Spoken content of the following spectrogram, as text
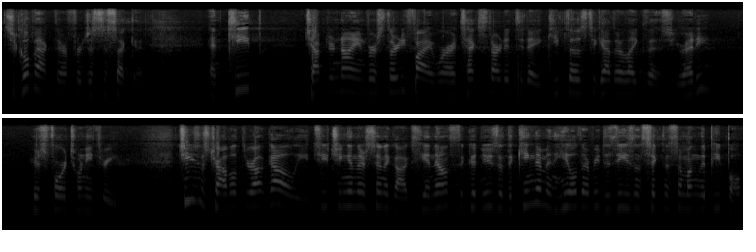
So go back there for just a second and keep Chapter 9, verse 35, where our text started today. Keep those together like this. You ready? Here's 423. Jesus traveled throughout Galilee, teaching in their synagogues. He announced the good news of the kingdom and healed every disease and sickness among the people.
